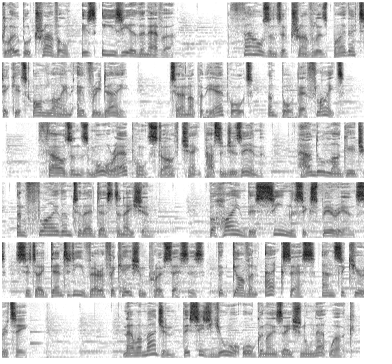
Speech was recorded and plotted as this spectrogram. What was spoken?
global travel is easier than ever. Thousands of travellers buy their tickets online every day, turn up at the airport and board their flight. Thousands more airport staff check passengers in, handle luggage and fly them to their destination. Behind this seamless experience sit identity verification processes that govern access and security. Now imagine this is your organizational network.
